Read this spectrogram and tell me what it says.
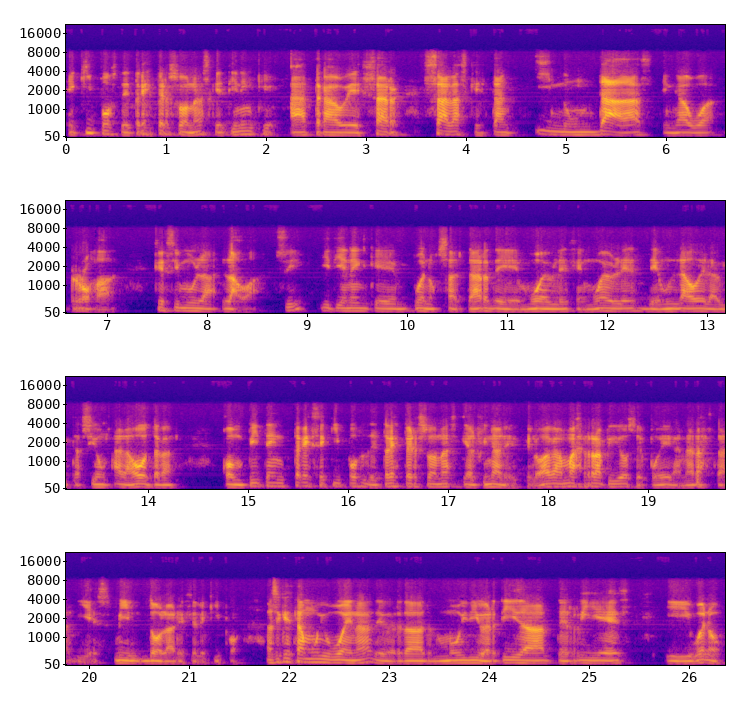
equipos de tres personas que tienen que atravesar salas que están inundadas en agua roja que simula lava. ¿Sí? Y tienen que, bueno, saltar de muebles en muebles, de un lado de la habitación a la otra. Compiten tres equipos de tres personas y al final el que lo haga más rápido se puede ganar hasta 10 mil dólares el equipo. Así que está muy buena, de verdad, muy divertida, te ríes y bueno,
